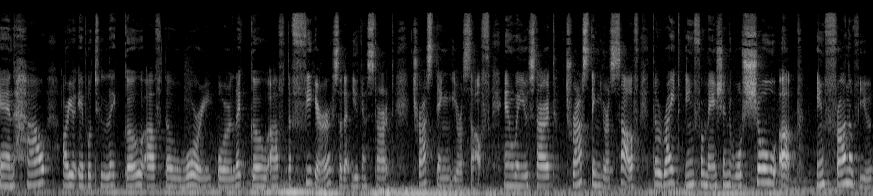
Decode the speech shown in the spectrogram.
and how are you able to let go of the worry or let go of the fear so that you can start trusting yourself? And when you start trusting yourself the right information will show up in front of you.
